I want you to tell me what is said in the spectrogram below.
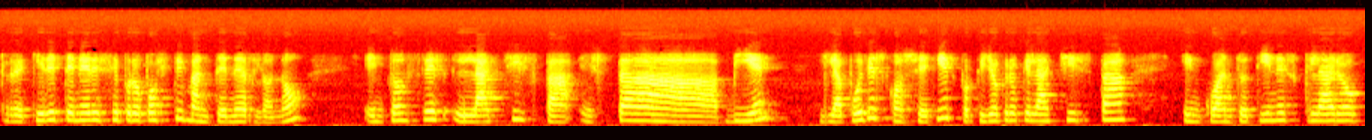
requiere tener ese propósito y mantenerlo, ¿no? Entonces la chispa está bien y la puedes conseguir, porque yo creo que la chispa, en cuanto tienes claro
